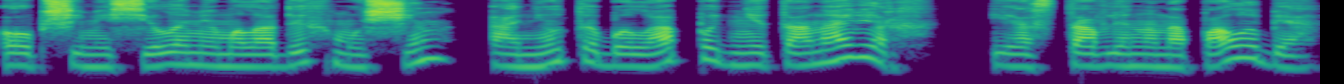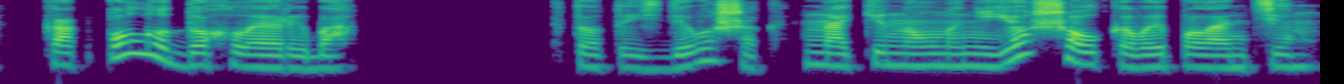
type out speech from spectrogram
Общими силами молодых мужчин Анюта была поднята наверх и оставлена на палубе, как полудохлая рыба. Кто-то из девушек накинул на нее шелковый палантин.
